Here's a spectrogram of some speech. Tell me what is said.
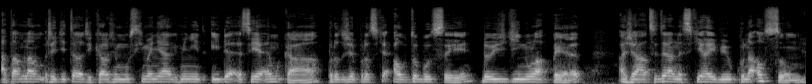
a tam nám ředitel říkal, že musíme nějak změnit IDS JMK, protože prostě autobusy dojíždí 05 a žáci teda nestíhají výuku na 8.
